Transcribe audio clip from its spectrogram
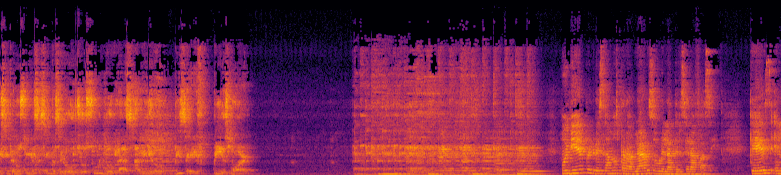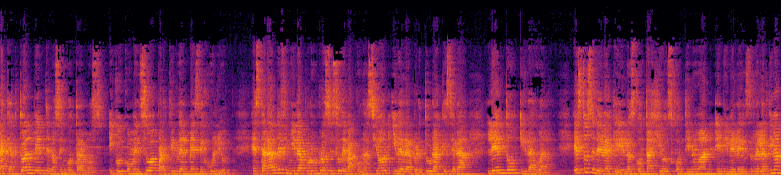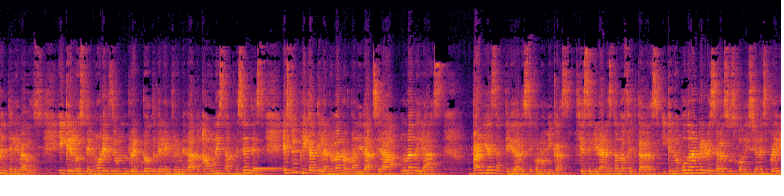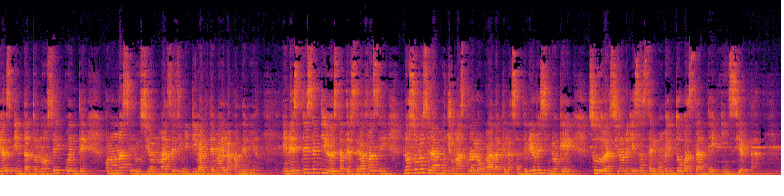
visítanos en el 6008 Sur Douglas Avenue. Be safe, be smart. Muy bien, regresamos para hablar sobre la tercera fase, que es en la que actualmente nos encontramos y que comenzó a partir del mes de julio. Estará definida por un proceso de vacunación y de reapertura que será lento y gradual. Esto se debe a que los contagios continúan en niveles relativamente elevados y que los temores de un rebrote de la enfermedad aún están presentes. Esto implica que la nueva normalidad será una de las varias actividades económicas que seguirán estando afectadas y que no podrán regresar a sus condiciones previas en tanto no se cuente con una solución más definitiva al tema de la pandemia. En este sentido, esta tercera fase no solo será mucho más prolongada que las anteriores, sino que su duración es hasta el momento bastante incierta.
